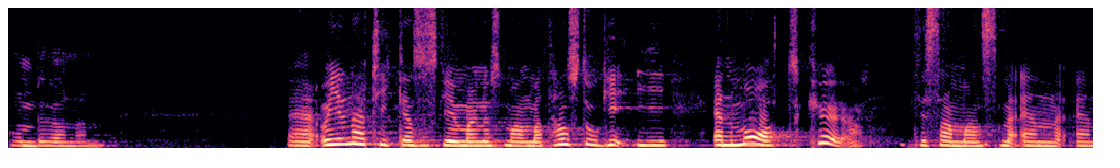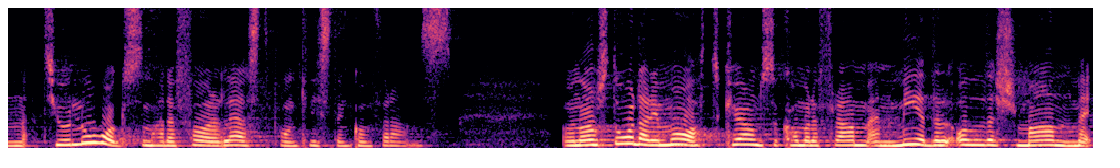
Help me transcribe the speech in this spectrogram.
om bönen. Eh, och I den här artikeln så skriver Magnus Malm att han stod i en matkö tillsammans med en, en teolog som hade föreläst på en kristen konferens. Och när de står där i matkön så kommer det fram en medelålders man med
